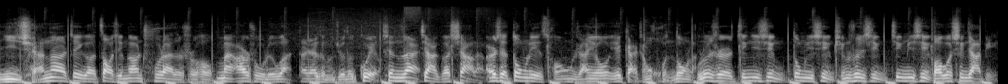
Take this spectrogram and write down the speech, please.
以前呢，这个造型刚出来的时候卖二十五六万，大家可能觉得贵了，现在价格下来，而且动力从燃油也改成混动了，无论是经济性、动力性、平顺性、精密性，包括性价比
